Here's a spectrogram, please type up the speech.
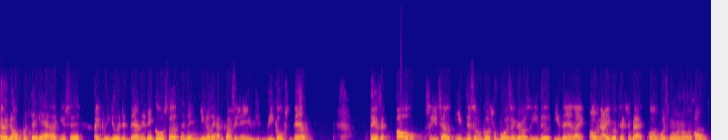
Uh, no, but then yeah, like you said, like we do it to them and they ghost us, and then you know they have the conversation and you we ghost them. They say, oh, so you tell this one goes for boys and girls, either either in like, oh, now you go text me back, or what's going on? Oh,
